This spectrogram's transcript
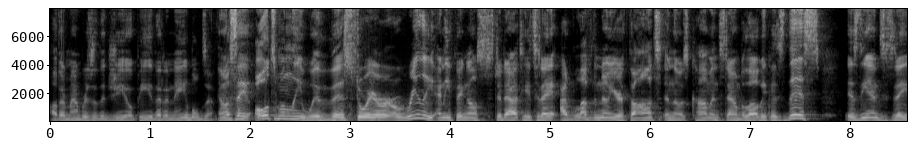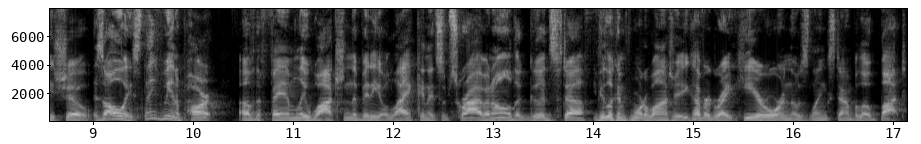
other members of the GOP that enabled him. And I'll say ultimately with this story, or really anything else that stood out to you today, I'd love to know your thoughts in those comments down below because this is the end of today's show. As always, thanks for being a part of the family, watching the video, liking it, subscribing, all the good stuff. If you're looking for more to watch it, you covered right here or in those links down below. But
